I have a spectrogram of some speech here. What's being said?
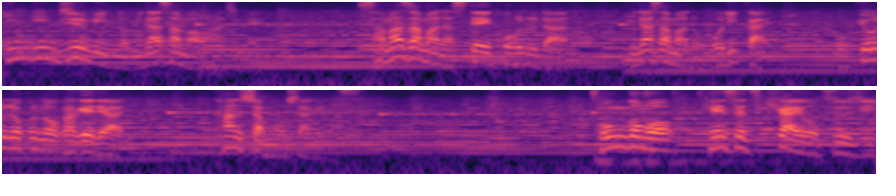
近隣住民の皆様をはじめさまざまなステークホルダーの皆様のご理解ご協力のおかげであり感謝申し上げます今後も建設機会を通じ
